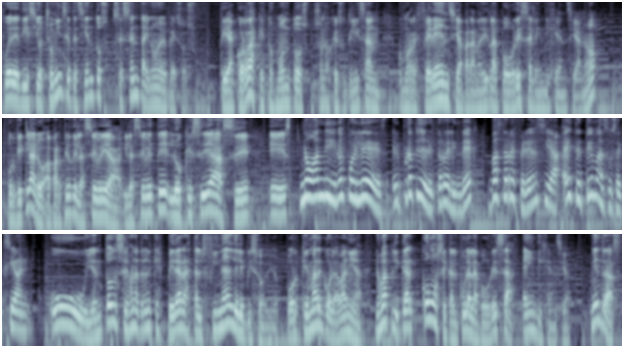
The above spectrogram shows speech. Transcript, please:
fue de 18.769 pesos. ¿Te acordás que estos montos son los que se utilizan como referencia para medir la pobreza y la indigencia, no? Porque claro, a partir de la CBA y la CBT lo que se hace es... No, Andy, no spoilees. El propio director del INDEC va a hacer referencia a este tema en su sección. Uy, entonces van a tener que esperar hasta el final del episodio, porque Marco Lavagna nos va a explicar cómo se calcula la pobreza e indigencia. Mientras,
